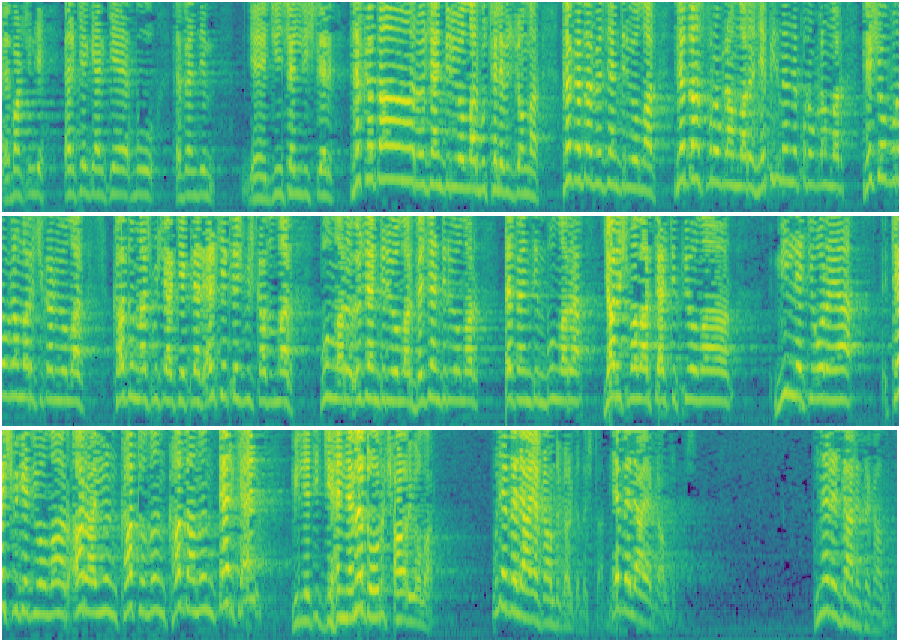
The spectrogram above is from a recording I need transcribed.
E bak şimdi erkek erkeğe bu efendim e, cinsel ilişkileri ne kadar özendiriyorlar bu televizyonlar. Ne kadar özendiriyorlar. Ne dans programları, ne bilmem ne programları, ne show programları çıkarıyorlar. Kadınlaşmış erkekler, erkekleşmiş kadınlar bunları özendiriyorlar, bezendiriyorlar. Efendim bunlara yarışmalar tertipliyorlar. Milleti oraya teşvik ediyorlar. Arayın, katılın, kazanın derken milleti cehenneme doğru çağırıyorlar. Bu ne belaya kaldık arkadaşlar. Ne belaya kaldık biz. Bu ne rezalete kaldık.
